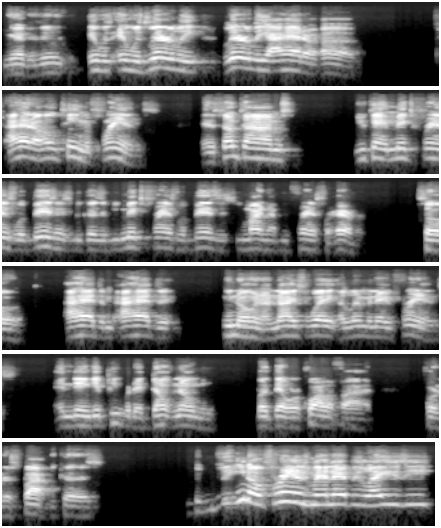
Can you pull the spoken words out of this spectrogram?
yeah, 'cause it was, it was it was literally literally I had a uh, I had a whole team of friends, and sometimes you can't mix friends with business because if you mix friends with business, you might not be friends forever. So I had to I had to, you know, in a nice way, eliminate friends and then get people that don't know me, but that were qualified for the spot because you know, friends, man, they be lazy.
